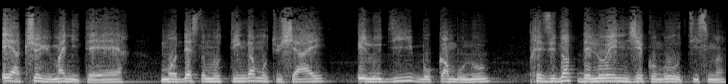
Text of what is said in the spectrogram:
et Action humanitaire, Modeste Moutinga Moutuchai, Elodie Bokamboulou, présidente de l'ONG Congo Autisme,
